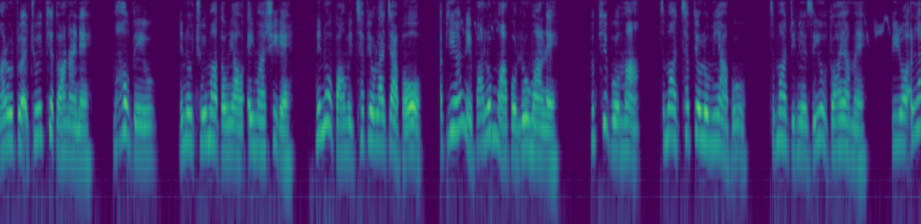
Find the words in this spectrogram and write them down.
ငါတို့အတွက်အကျွေးဖြစ်သွားနိုင်တယ်မဟုတ်သေးဘူးနင်တို့ချွေးမ၃ယောက်အိမ်မှာရှိတယ်နင်တို့ပေါင်းပြီးချက်ပြုတ်လိုက်ကြပေါ့ အပြင်းကနေဘာလို့မှာဖို့လိုမှလဲမဖြစ်ဘူးအမကျမချက်ပြုတ်လို့မရဘူးကျမဒီနေ့ဈေးကိုသွားရမယ်ပြီးတော့အလှ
